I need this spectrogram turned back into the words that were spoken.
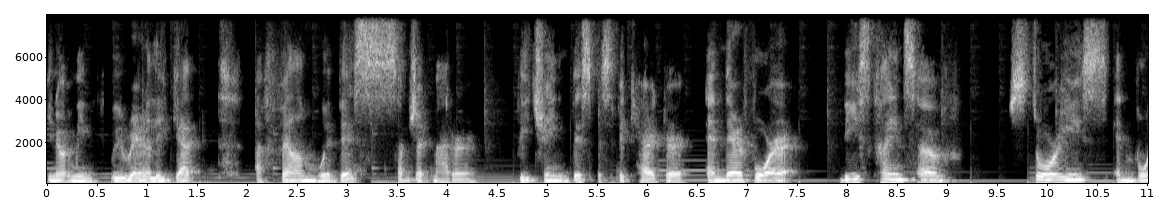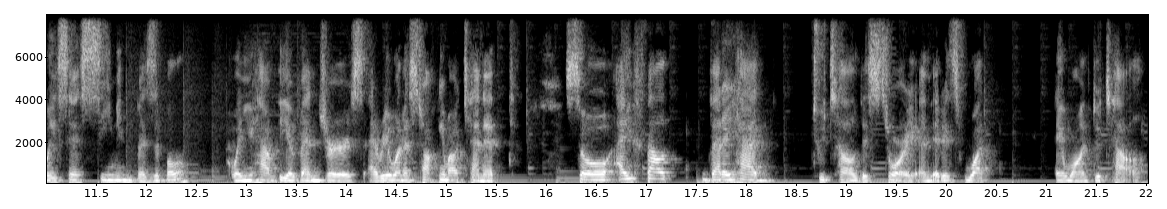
You know, I mean, we rarely get a film with this subject matter featuring this specific character, and therefore, these kinds of stories and voices seem invisible. When you have the Avengers, everyone is talking about Tenet. So I felt that I had to tell this story, and it is what I want to tell,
